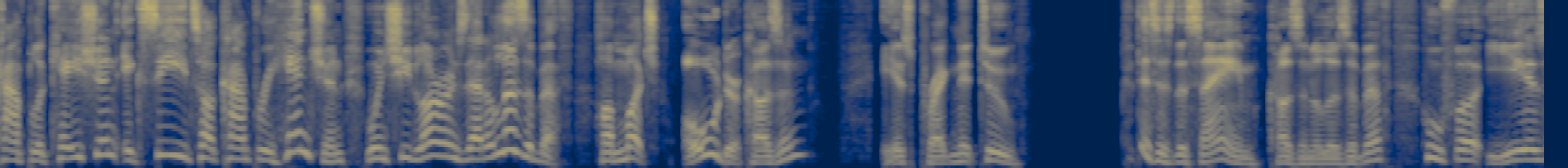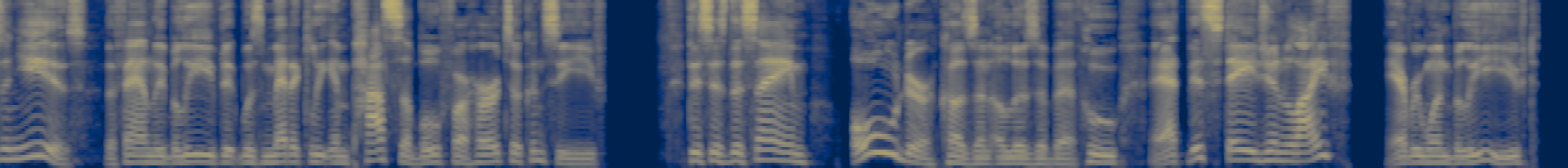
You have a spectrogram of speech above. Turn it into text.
complication exceeds her comprehension when she learns that Elizabeth, her much older cousin, is pregnant too. This is the same cousin Elizabeth who, for years and years, the family believed it was medically impossible for her to conceive. This is the same older cousin Elizabeth who, at this stage in life, everyone believed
